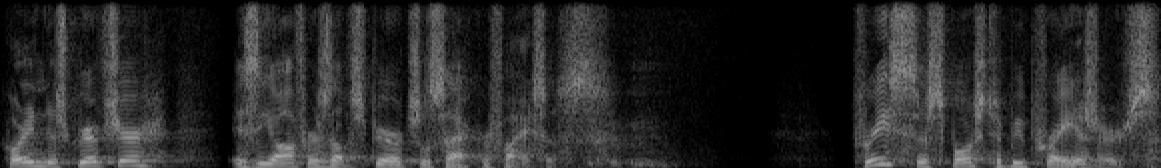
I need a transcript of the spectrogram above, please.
according to Scripture, is he offers up spiritual sacrifices. Priests are supposed to be praisers.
